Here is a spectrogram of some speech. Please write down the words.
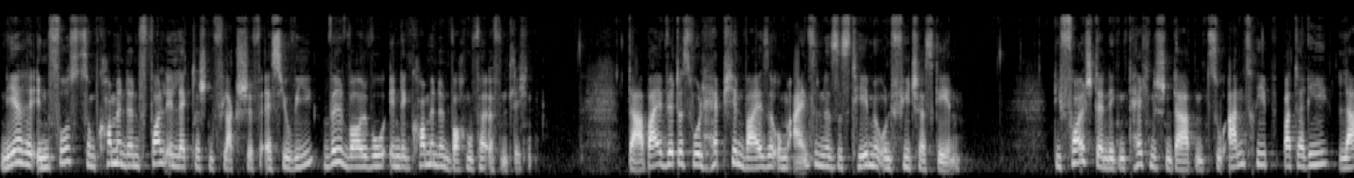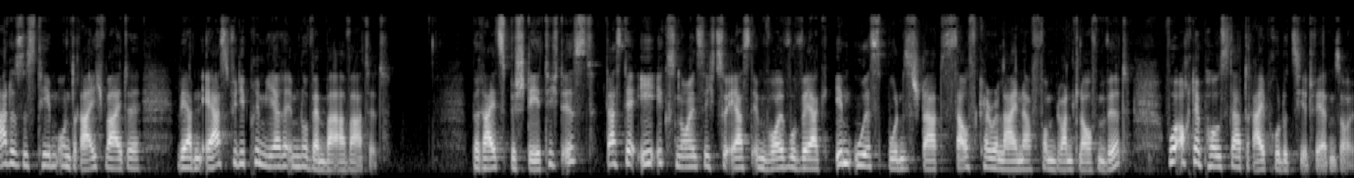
Nähere Infos zum kommenden vollelektrischen Flaggschiff-SUV will Volvo in den kommenden Wochen veröffentlichen. Dabei wird es wohl häppchenweise um einzelne Systeme und Features gehen. Die vollständigen technischen Daten zu Antrieb, Batterie, Ladesystem und Reichweite werden erst für die Premiere im November erwartet. Bereits bestätigt ist, dass der EX90 zuerst im Volvo-Werk im US-Bundesstaat South Carolina vom Land laufen wird, wo auch der Polestar 3 produziert werden soll.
